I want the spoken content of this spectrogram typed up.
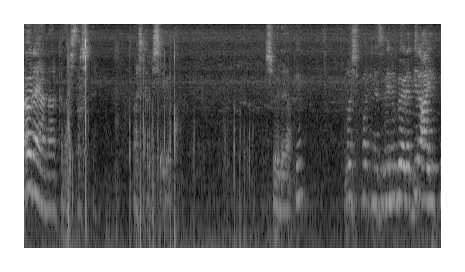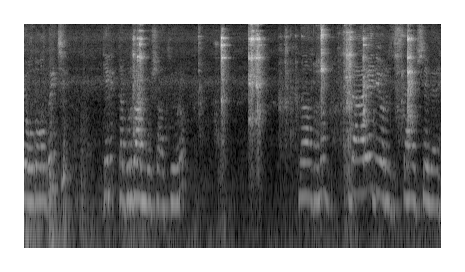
Öyle yani arkadaşlar. Başka bir şey yok. Şöyle yapayım. Bulaşık makinesi benim böyle bir aylık yolda olduğu için gelip de buradan boşaltıyorum. Ne yapalım? İdare ediyoruz işte her şeyleri.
